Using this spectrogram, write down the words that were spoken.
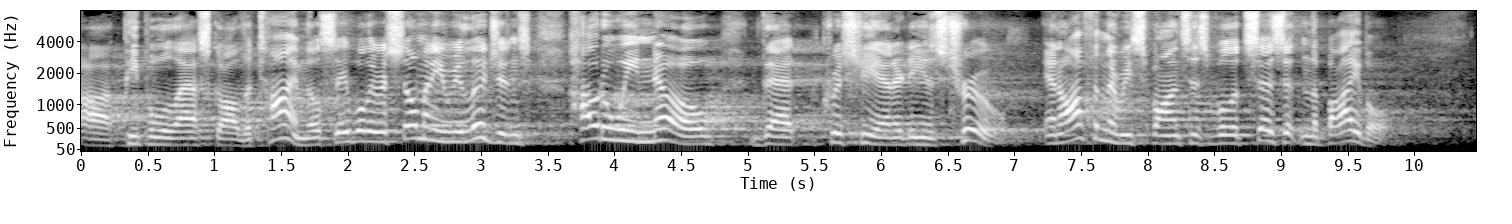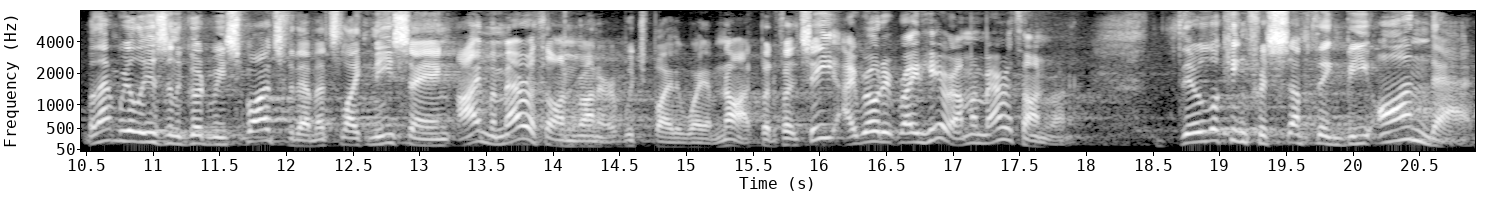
uh, people will ask all the time they'll say, well, there are so many religions, how do we know that Christianity is true? And often the response is, well, it says it in the Bible. Well, that really isn't a good response for them. It's like me saying, I'm a marathon runner, which, by the way, I'm not. But if I see, I wrote it right here, I'm a marathon runner. They're looking for something beyond that.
